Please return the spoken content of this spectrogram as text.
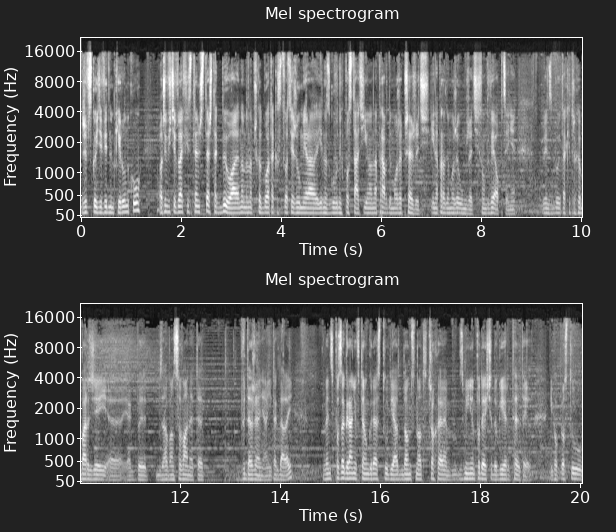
że wszystko idzie w jednym kierunku. Oczywiście w Life is Strange też tak było, ale no, na przykład była taka sytuacja, że umiera jedna z głównych postaci i ona naprawdę może przeżyć i naprawdę może umrzeć. Są dwie opcje, nie? więc były takie trochę bardziej e, jakby zaawansowane te wydarzenia i tak dalej. Więc po zagraniu w tę grę studia Don't Not trochę zmieniłem podejście do gier Telltale. I po prostu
